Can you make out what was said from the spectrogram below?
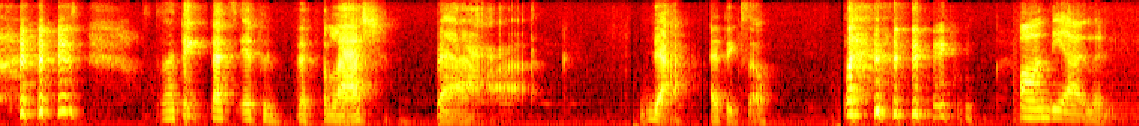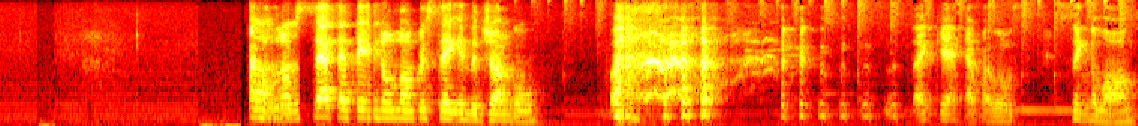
I think that's it for the flashback. Yeah, I think so. On the island. I'm a little Uh-huh. upset that they no longer stay in the jungle. I can't have my little sing along.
